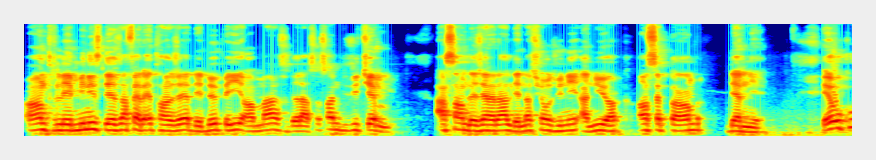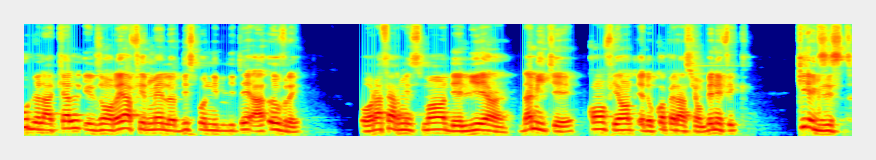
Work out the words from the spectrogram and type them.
entre les ministres des Affaires étrangères des deux pays en marge de la 78e Assemblée générale des Nations unies à New York en septembre dernier et au cours de laquelle ils ont réaffirmé leur disponibilité à œuvrer au raffermissement des liens d'amitié, confiance et de coopération bénéfique qui existent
